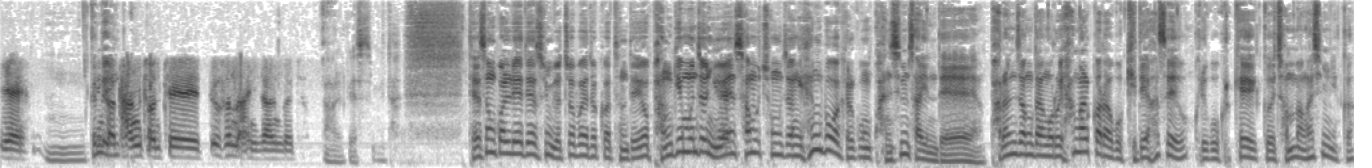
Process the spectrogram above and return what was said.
예. 음. 근데 그러니까 당 전체의 뜻은 아니라는 거죠. 알겠습니다. 대선 관리에 대해서 좀 여쭤봐야 될 것 같은데요. 반기문 전 유엔 사무총장의 행보가 결국은 관심사인데 바른정당으로 향할 거라고 기대하세요? 그리고 그렇게 그 전망하십니까?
